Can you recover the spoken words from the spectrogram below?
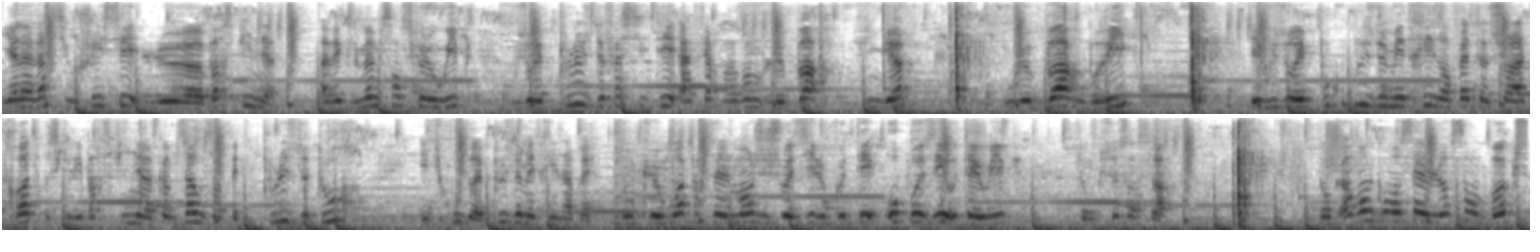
Et à l'inverse, si vous choisissez le euh, bar spin avec le même sens que le whip, vous aurez plus de facilité à faire par exemple le bar finger ou le bar bris. Et vous aurez beaucoup plus de maîtrise en fait sur la trotte parce que les bar spin euh, comme ça, vous en faites plus de tours et du coup vous aurez plus de maîtrise après. Donc euh, moi personnellement, j'ai choisi le côté opposé au tail whip, donc ce sens là. Donc avant de commencer à le lancer en box,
